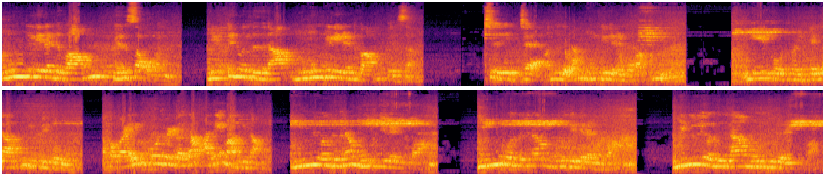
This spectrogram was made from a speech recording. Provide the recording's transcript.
மூன்றில் இரண்டு பாகம் பெருசா போடணும். இட்டுன்னு வந்ததுன்னா மூன்றில் இரண்டு பாகம் பெருசா. வந்ததுன்னா மூன்றில் இரண்டு பாகம். நீர் கோள்கள் எல்லாருக்கும் இப்படி போகும் அப்ப வளைவு கோள்கள் வந்தா அதே மாதிரி தான் இன்னு வந்ததுன்னா மூன்றில் இரண்டு பாகம். இன்னு வந்ததுன்னா மூன்றில் இரண்டு பாகம். இல்லு வந்ததுன்னா மூன்றில் இரண்டு பாகம்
